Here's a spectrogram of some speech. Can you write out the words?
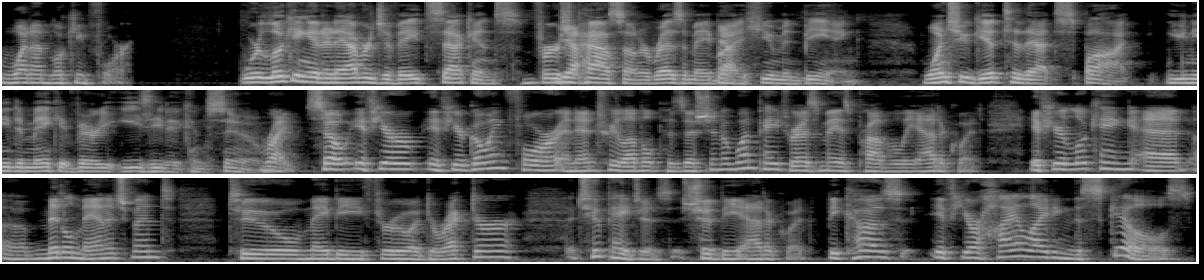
what I'm looking for. We're looking at an average of eight seconds first Yeah. pass on a resume by Yeah. a human being. Once you get to that spot, you need to make it very easy to consume. Right. So if you're if you're going for an entry level position, a one page resume is probably adequate. If you're looking at uh, middle management to maybe through a director, two pages should be adequate because if you're highlighting the skills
